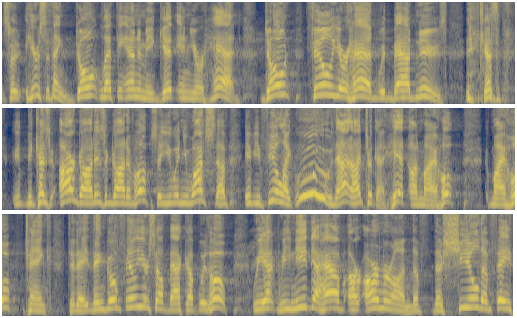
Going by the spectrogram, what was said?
so here's the thing don't let the enemy get in your head. Don't fill your head with bad news because because our God is a God of hope. So you when you watch stuff, if you feel like, ooh, that I took a hit on my hope, my hope tank today, then go fill yourself back up with hope. We, uh, we need to have our armor on, the, the shield of faith,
